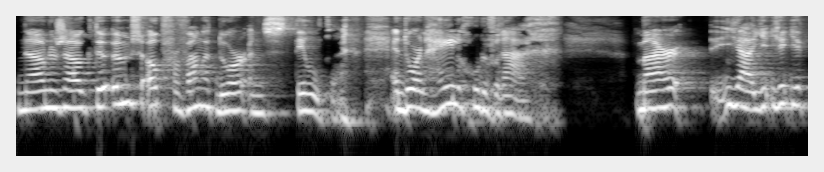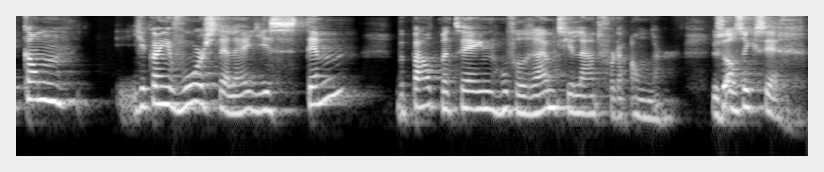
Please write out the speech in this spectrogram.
Nou, dan zou ik de ums ook vervangen door een stilte. En door een hele goede vraag. Maar ja, je, je, je, kan, je kan je voorstellen, hè, je stem bepaalt meteen hoeveel ruimte je laat voor de ander. Dus als ik zeg,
